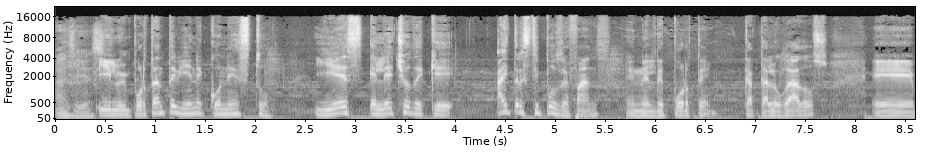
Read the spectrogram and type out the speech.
Así es. Y lo importante viene con esto. Y es el hecho de que hay tres tipos de fans en el deporte catalogados eh,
